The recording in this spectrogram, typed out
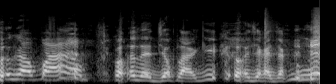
Lo nggak paham. Kalau ada job lagi, lo ajak-ajak gue.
